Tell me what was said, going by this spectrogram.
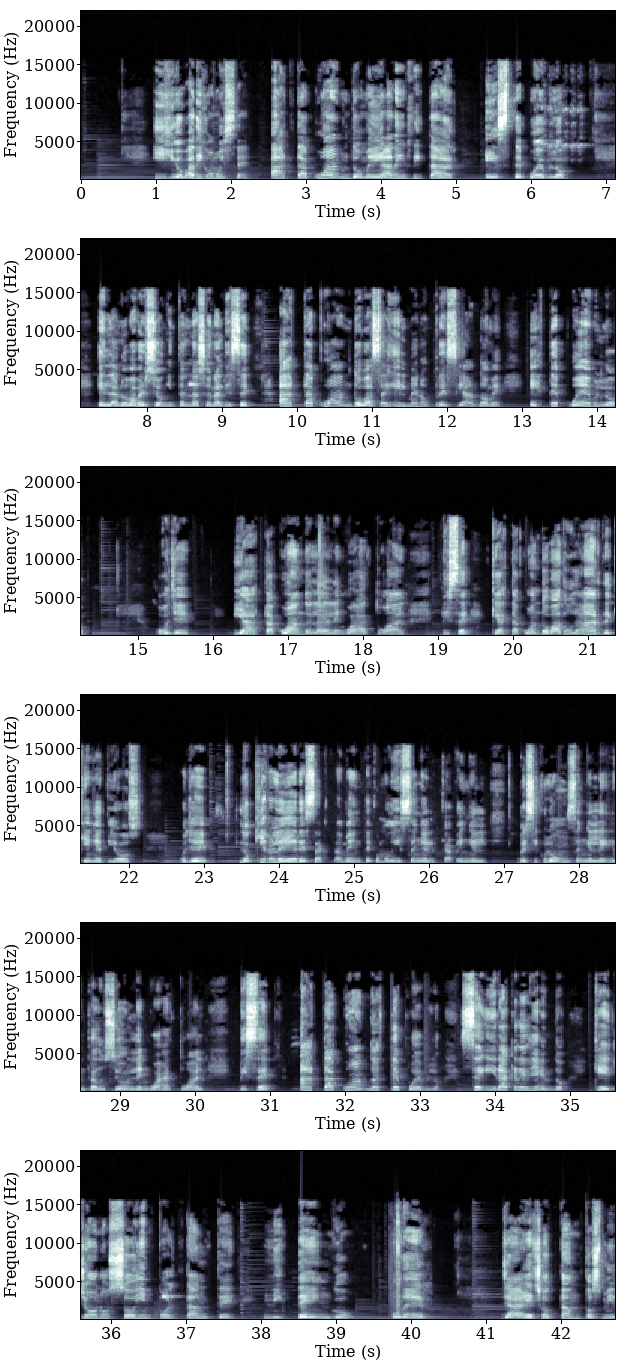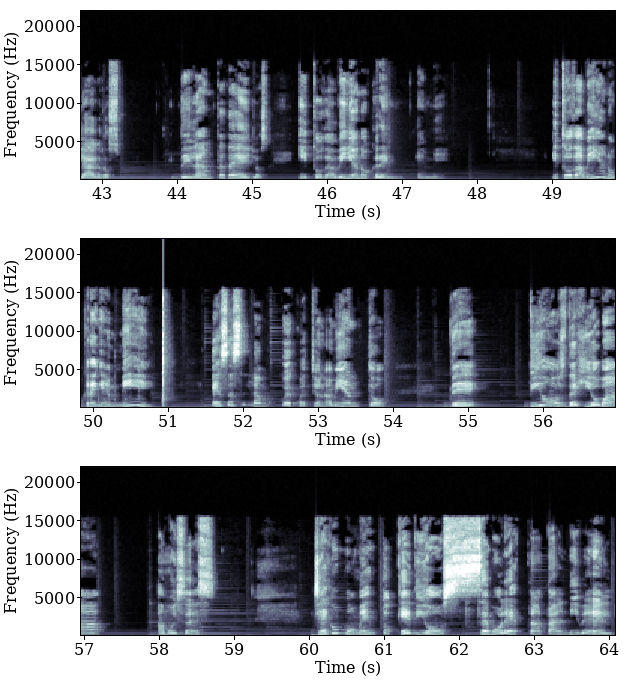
y Jehová dijo a Moisés, ¿hasta cuándo me ha de irritar este pueblo? En la nueva versión internacional dice, ¿hasta cuándo va a seguir menospreciándome este pueblo? Oye, ¿y hasta cuándo en la lenguaje actual dice que hasta cuándo va a dudar de quién es Dios? Oye, lo quiero leer exactamente como dice en el, en el versículo 11 en, en traducción lenguaje actual. Dice, ¿hasta cuándo este pueblo seguirá creyendo que yo no soy importante ni tengo poder? Ya he hecho tantos milagros delante de ellos y todavía no creen en mí. Y todavía no creen en mí. Ese es el cuestionamiento de Dios, de Jehová a Moisés. Llega un momento que Dios se molesta a tal nivel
